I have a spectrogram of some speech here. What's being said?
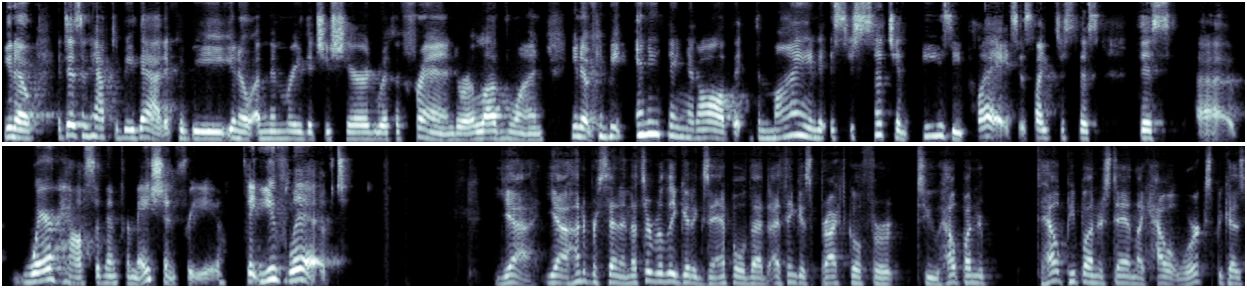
You know it doesn't have to be that. It could be you know a memory that you shared with a friend or a loved one. You know it can be anything at all but the mind is just such an easy place. It's like just this this uh, warehouse of information for you that you've lived. Yeah, yeah, 100%. And that's a really good example that I think is practical for to help under to help people understand like how it works because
